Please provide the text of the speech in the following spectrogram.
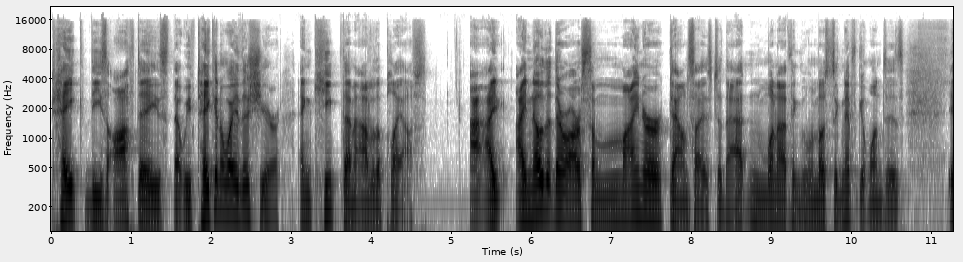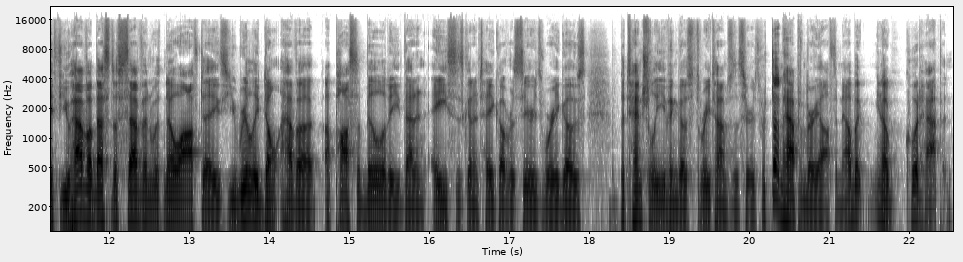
take these off days that we've taken away this year and keep them out of the playoffs. I, I, I know that there are some minor downsides to that, and one I think the most significant ones is if you have a best of seven with no off days, you really don't have a, a possibility that an ace is going to take over a series where he goes potentially even goes three times in the series, which doesn't happen very often now, but you know could happen.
